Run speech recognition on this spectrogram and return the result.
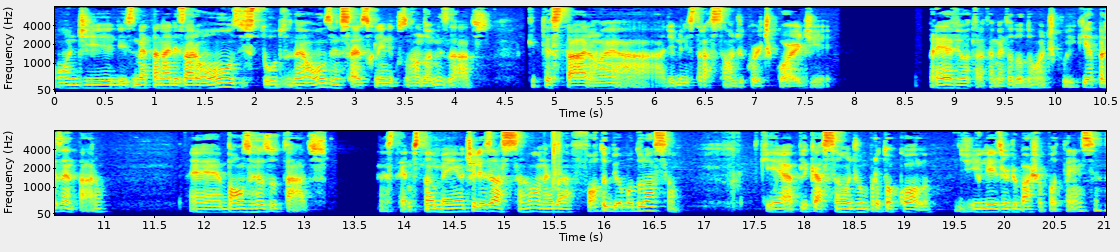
onde eles meta-analisaram 11 estudos, né, 11 ensaios clínicos randomizados, que testaram né, a administração de corticoide prévio ao tratamento odontológico e que apresentaram é, bons resultados. Nós temos também a utilização né, da fotobiomodulação, que é a aplicação de um protocolo de laser de baixa potência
